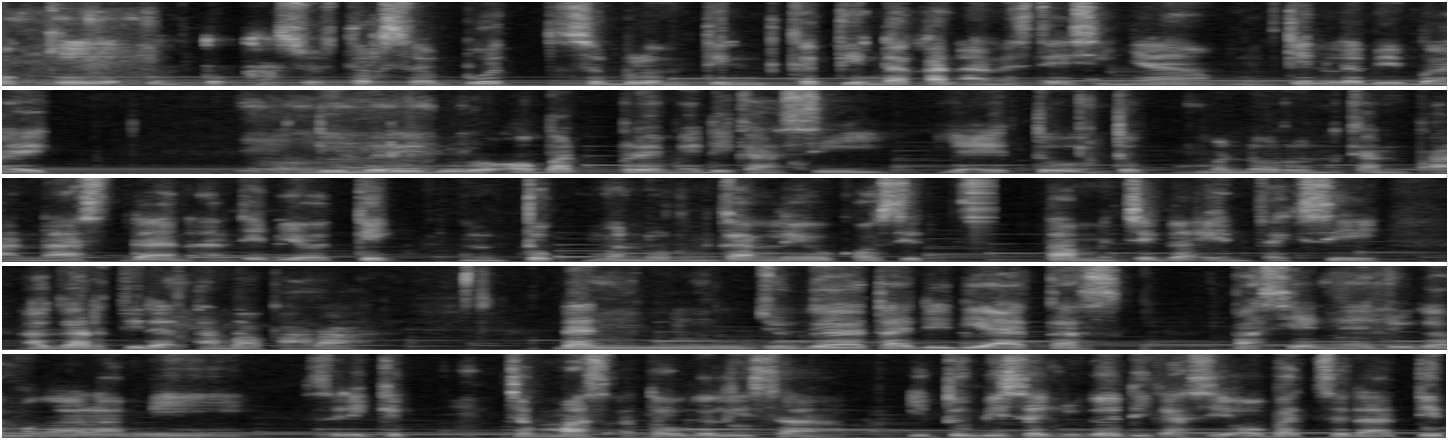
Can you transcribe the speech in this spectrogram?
Oke, untuk kasus tersebut sebelum ketindakan anestesinya mungkin lebih baik diberi dulu obat premedikasi yaitu untuk menurunkan panas dan antibiotik untuk menurunkan leukosit serta mencegah infeksi agar tidak tambah parah. Dan juga tadi di atas pasiennya juga mengalami sedikit cemas atau gelisah. Itu bisa juga dikasih obat sedatif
